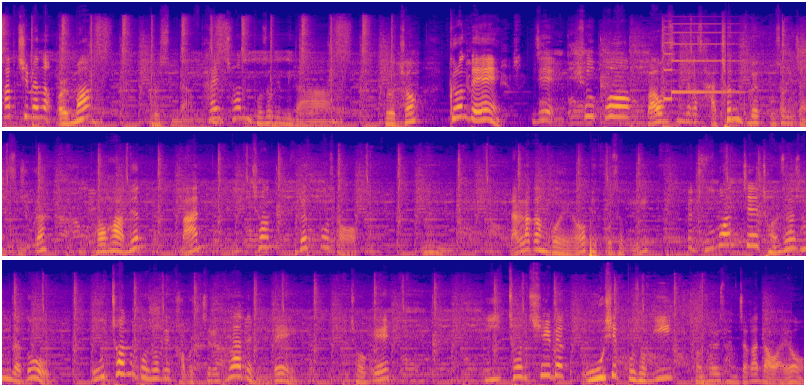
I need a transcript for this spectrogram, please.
합치면 얼마? 그렇습니다. 8,000 보석입니다. 그렇죠? 그런데 이제 슈퍼 마법 상자가 4,900 보석이지 않습니까? 더하면 12,900 보석. 음, 날라간 거예요, 100 보석이. 두 번째 전설 상자도 5,000 보석의 값어치를 해야 되는데 저게 2,750보석이 전설 상자가 나와요.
